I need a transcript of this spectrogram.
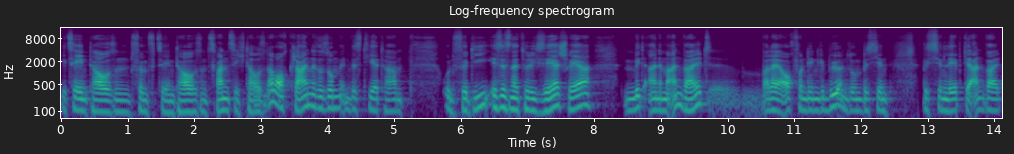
die 10.000, 15.000, 20.000, aber auch kleinere Summen investiert haben. Und für die ist es natürlich sehr schwer, mit einem Anwalt, weil er ja auch von den Gebühren so ein bisschen, bisschen lebt, der Anwalt,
